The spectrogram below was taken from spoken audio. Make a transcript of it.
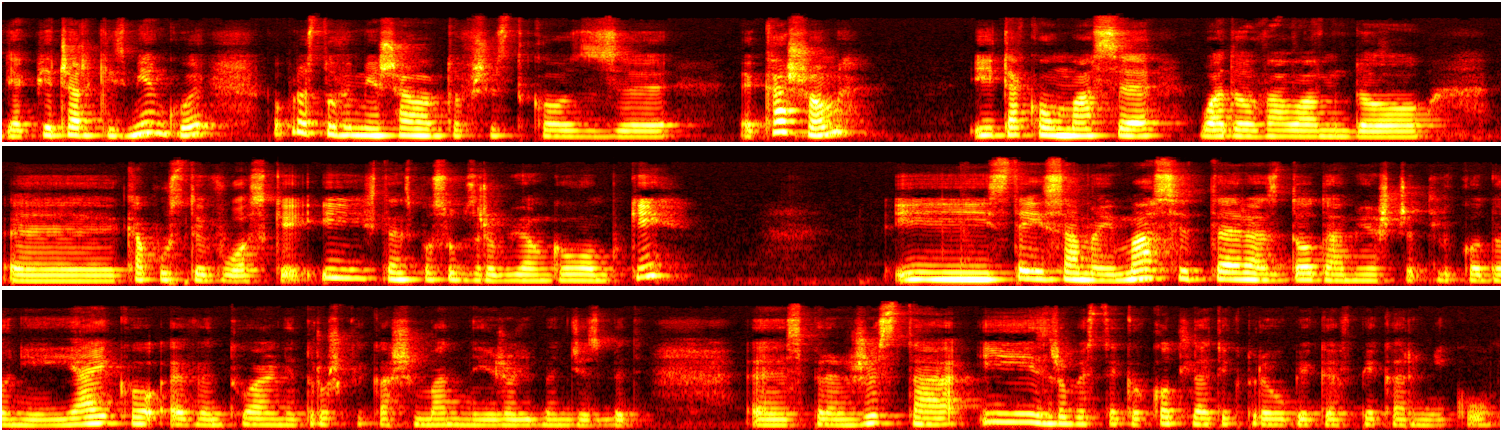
jak pieczarki zmiękły, po prostu wymieszałam to wszystko z kaszą i taką masę ładowałam do y, kapusty włoskiej i w ten sposób zrobiłam gołąbki. I z tej samej masy teraz dodam jeszcze tylko do niej jajko, ewentualnie troszkę kaszy manny, jeżeli będzie zbyt y, sprężysta i zrobię z tego kotlety, które upiekę w piekarniku.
